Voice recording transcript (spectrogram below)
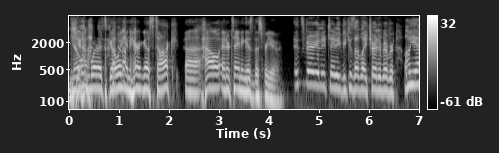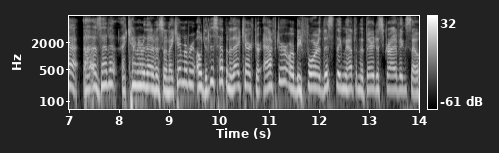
knowing Yeah. where it's going and hearing us talk, uh, how entertaining is this for you? It's very entertaining because I'm like trying to remember. Oh yeah, uh, is that? A, I can't remember that episode. And I can't remember. Oh, did this happen to that character after or before this thing happened that they're describing? So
